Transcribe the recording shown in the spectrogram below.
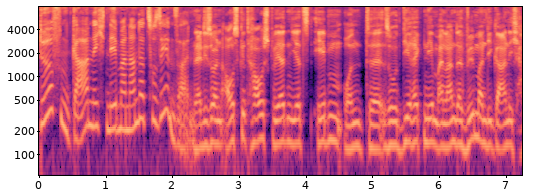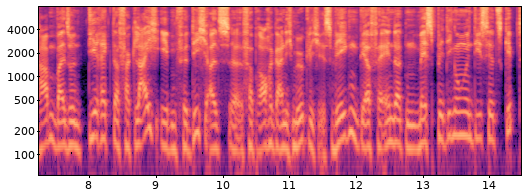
dürfen gar nicht nebeneinander zu sehen sein. Ja, die sollen ausgetauscht werden jetzt eben und äh, so direkt nebeneinander will man die gar nicht haben, weil so ein direkter Vergleich eben für dich als äh, Verbraucher gar nicht möglich ist, wegen der veränderten Messbedingungen, die es jetzt gibt.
